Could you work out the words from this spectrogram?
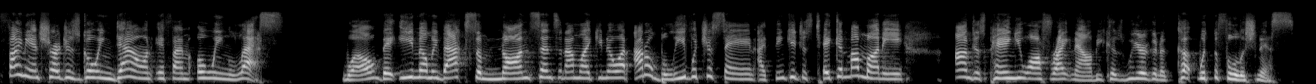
finance charges going down if I'm owing less? Well, they email me back some nonsense, and I'm like, you know what? I don't believe what you're saying. I think you're just taking my money. I'm just paying you off right now because we are going to cut with the foolishness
